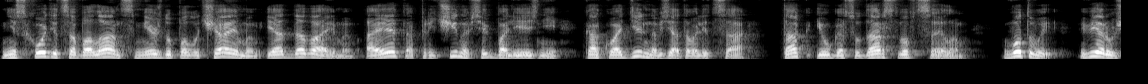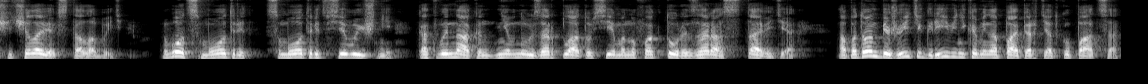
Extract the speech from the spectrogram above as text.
Не сходится баланс между получаемым и отдаваемым, а это причина всех болезней, как у отдельно взятого лица, так и у государства в целом. Вот вы, верующий человек стало быть. Вот смотрит, смотрит Всевышний, как вы на кон дневную зарплату все мануфактуры за раз ставите, а потом бежите гривенниками на паперти откупаться.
